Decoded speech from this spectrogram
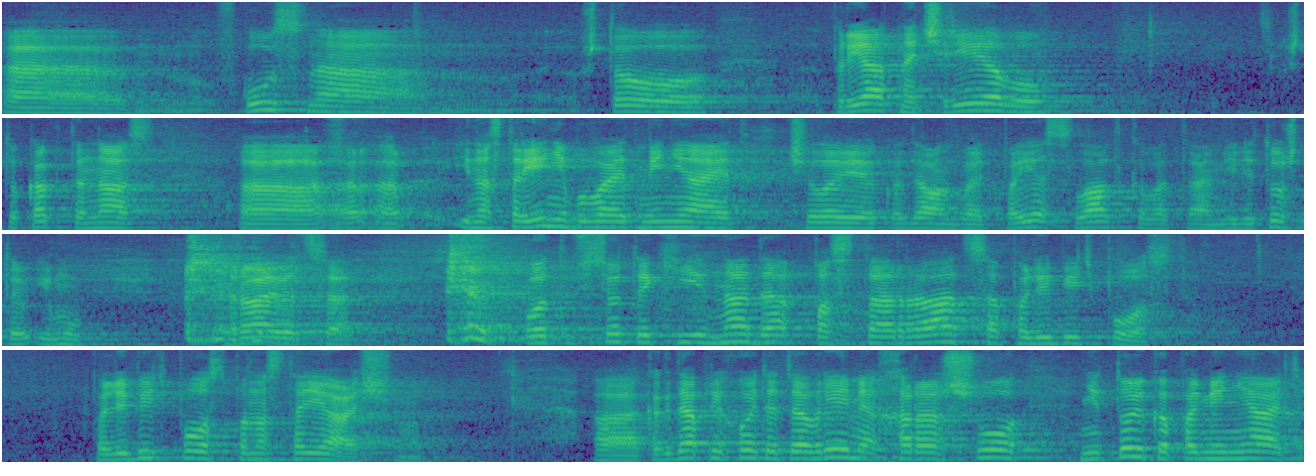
э, вкусно, что приятно чреву, что как-то нас э, и настроение бывает меняет человека, да, он бывает поест сладкого там, или то, что ему нравится. Вот все-таки надо постараться полюбить пост, полюбить пост по-настоящему. А, когда приходит это время, хорошо не только поменять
